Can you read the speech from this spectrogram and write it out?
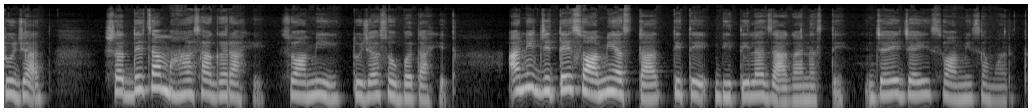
तुझ्यात श्रद्धेचा महासागर आहे. स्वामी तुझ्यासोबत आहेत. आणि जिथे स्वामी असतात तिथे भीतीला जागा नसते. जय जय स्वामी समर्थ.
